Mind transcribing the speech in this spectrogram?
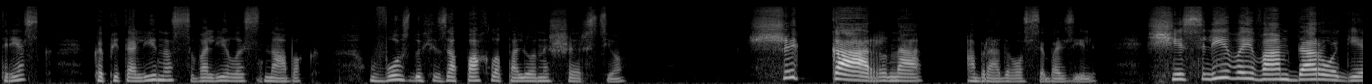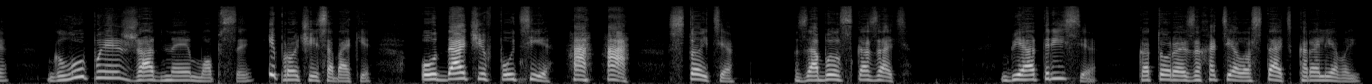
треск, Капитолина свалилась на бок. В воздухе запахло паленой шерстью. «Шикарно!» — обрадовался Базиль. «Счастливой вам дороги, глупые жадные мопсы и прочие собаки! Удачи в пути! Ха-ха! Стойте! Забыл сказать. Беатрисе, которая захотела стать королевой,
